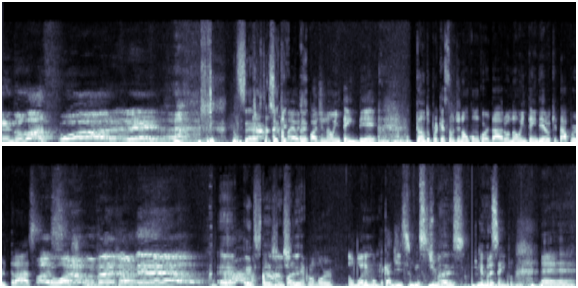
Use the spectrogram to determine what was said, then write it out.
indo lá fora, gente. Certo. Só A maioria pode não entender, tanto por questão de não concordar ou não entender o que tá por trás, eu acho Passando na complicado. janela. É, antes da gente. Por exemplo, humor. O humor é complicadíssimo. Demais. Porque, por exemplo, é.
